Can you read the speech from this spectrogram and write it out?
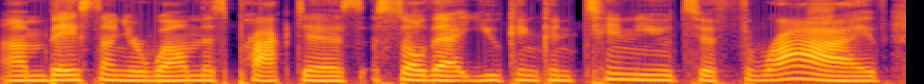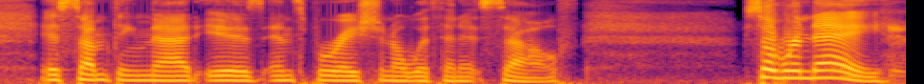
um, based on your wellness practice so that you can continue to thrive is something that is inspirational within itself. So, Renee,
